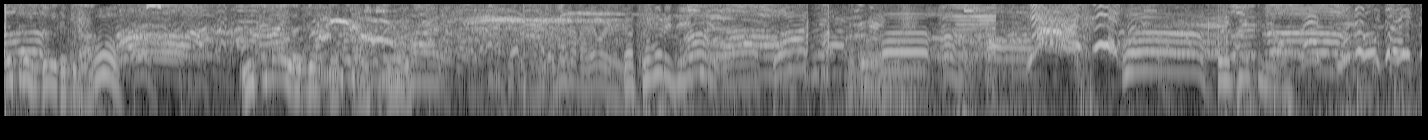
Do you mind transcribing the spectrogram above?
선수로 인정이 됩니다. 오! 유시마의 연주였는 야 저거리지 와! 와! 피했습니다. 무슨 일자.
